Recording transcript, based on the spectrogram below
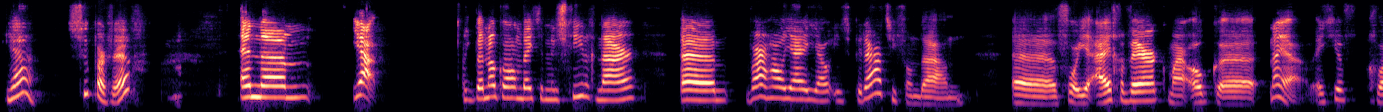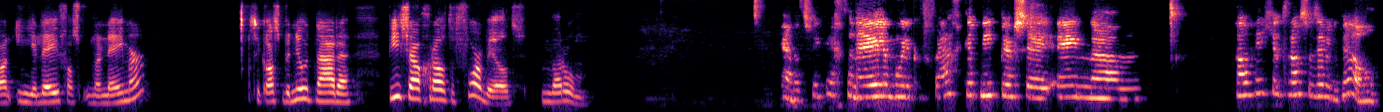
Ja, super zeg. En ehm, ja, ik ben ook wel een beetje nieuwsgierig naar, ehm, waar haal jij jouw inspiratie vandaan? Eh, voor je eigen werk, maar ook, eh, nou ja, weet je, gewoon in je leven als ondernemer. Dus ik was benieuwd naar, de, wie is jouw grote voorbeeld en waarom? Ja, dat vind ik echt een hele moeilijke vraag. Ik heb niet per se één. ehm, Nou, weet je, trouwens, dat heb ik wel.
